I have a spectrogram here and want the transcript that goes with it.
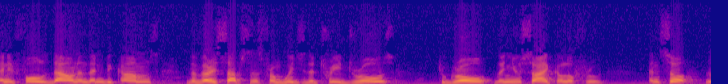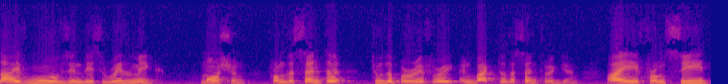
and it falls down and then becomes the very substance from which the tree draws to grow the new cycle of fruit. And so life moves in this rhythmic motion from the center to the periphery and back to the center again, i.e., from seed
